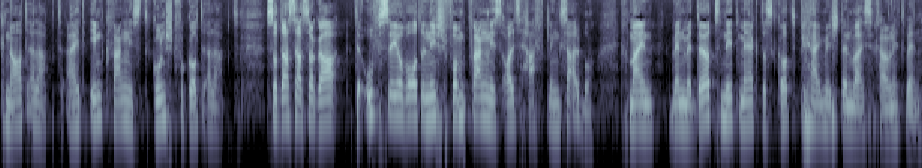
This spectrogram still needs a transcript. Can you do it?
Gnade erlebt. Er hat im Gefängnis die Gunst von Gott erlebt, so dass er sogar der Aufseher worden ist vom Gefängnis als Häftling selber. Ich meine, wenn man dort nicht merkt, dass Gott bei ihm ist, dann weiß ich auch nicht, wenn.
